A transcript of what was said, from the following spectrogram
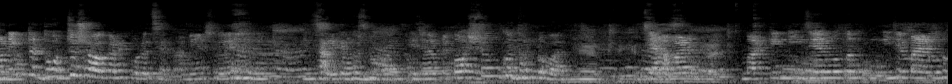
অনেকটা ধৈর্য সহকারে করেছেন। আমি আসলে এই জন্য আপনাকে অসংখ্য ধন্যবাদ। যে আমার. মাকে নিজের মতন নিজের মায়ের মতো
